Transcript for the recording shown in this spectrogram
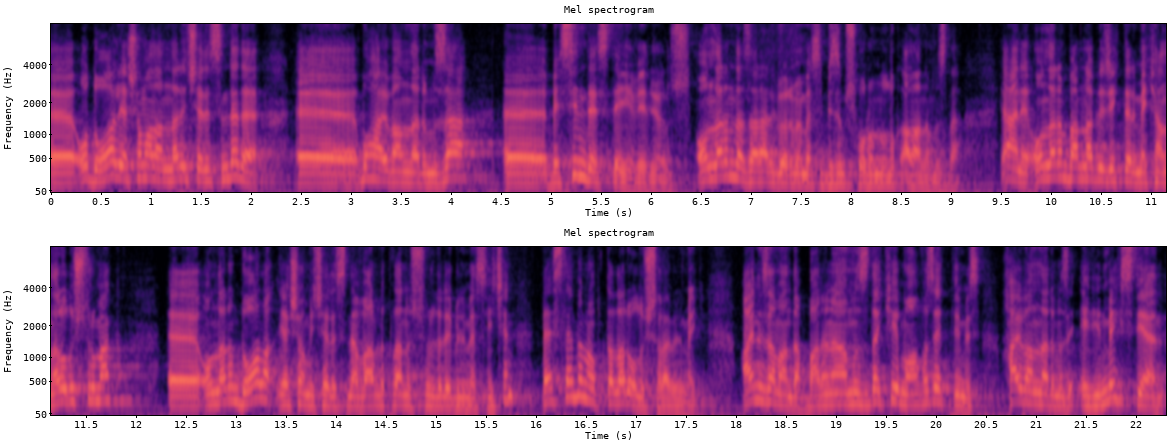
Ee, o doğal yaşam alanları içerisinde de e, bu hayvanlarımıza e, besin desteği veriyoruz. Onların da zarar görmemesi bizim sorumluluk alanımızda. Yani onların barınabilecekleri mekanlar oluşturmak, e, onların doğal yaşam içerisinde varlıklarını sürdürebilmesi için besleme noktaları oluşturabilmek. Aynı zamanda barınağımızdaki muhafaza ettiğimiz hayvanlarımızı edinmek isteyen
